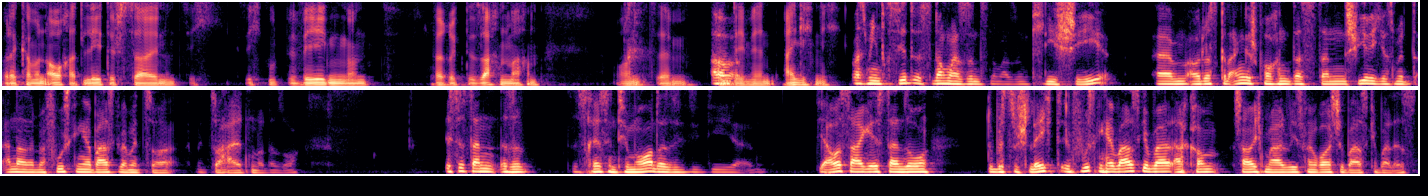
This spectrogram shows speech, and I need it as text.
aber da kann man auch athletisch sein und sich, sich gut bewegen und verrückte Sachen machen. Und ähm, von aber dem her eigentlich nicht. Was mich interessiert, ist nochmal so, noch so ein Klischee. Ähm, aber du hast gerade angesprochen, dass es dann schwierig ist, mit anderen beim Fußgängerbasketball mitzuhalten mit oder so. Ist es dann, also das Ressentiment oder die, die, die Aussage ist dann so, du bist zu schlecht im Fußgängerbasketball, ach komm, schau ich mal, wie es beim Rollstuhlbasketball ist.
